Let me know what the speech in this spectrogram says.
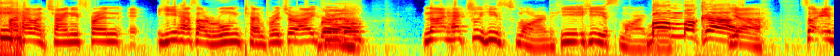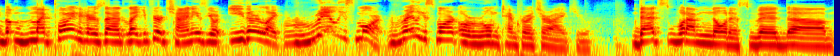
I have a Chinese friend. He has a room temperature IQ Bruh. though. No, actually, he's smart. He he is smart. bro. Bomboka! Yeah. So it, but my point here is that like if you're Chinese, you're either like really smart, really smart, or room temperature IQ. That's what I've noticed with uh,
